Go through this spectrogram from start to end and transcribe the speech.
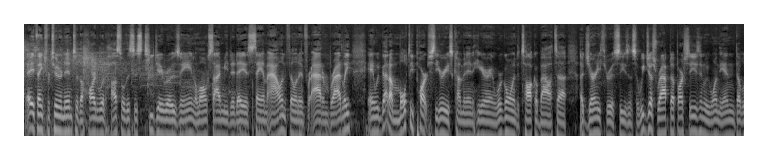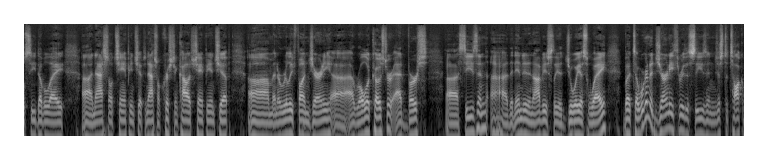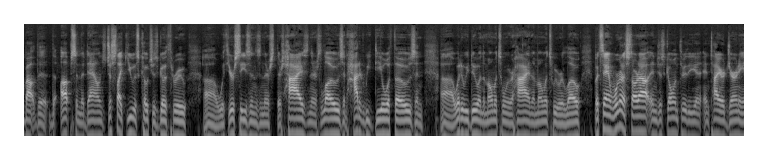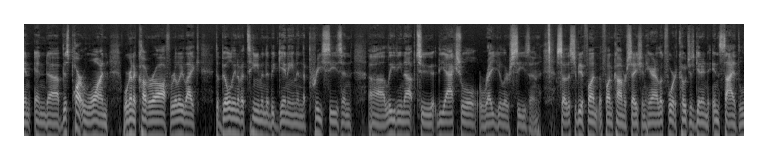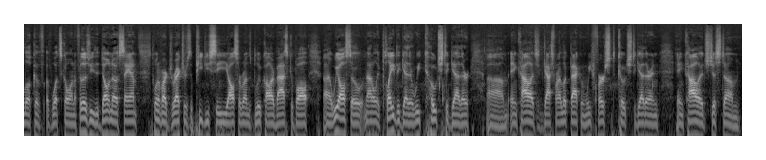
Hey, thanks for tuning in to the Hardwood Hustle. This is TJ Rosene. Alongside me today is Sam Allen, filling in for Adam Bradley. And we've got a multi part series coming in here, and we're going to talk about uh, a journey through a season. So, we just wrapped up our season. We won the NCCAA uh, National Championship, the National Christian College Championship, um, and a really fun journey, uh, a roller coaster, adverse uh, season uh, that ended in obviously a joyous way. But uh, we're going to journey through the season just to talk about the the ups and the downs, just like you as coaches go through uh, with your seasons. And there's there's highs and there's lows, and how did we deal with those, and uh, what did we do in the moments when we were high and the moments we were low. But Sam, we're going to start out and just going through the entire journey, and and uh, this part one, we're going to cover off really like the building of a team in the beginning and the preseason uh, leading up to the actual regular season. So this should be a fun, a fun conversation here. I look forward to coaches getting an inside look of, of what's going on. For those of you that don't know, Sam is one of our directors at PGC. He also runs blue collar basketball. Uh, we also not only played together, we coached together um, in college. And gosh, when I look back when we first coached together in in college, just um,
